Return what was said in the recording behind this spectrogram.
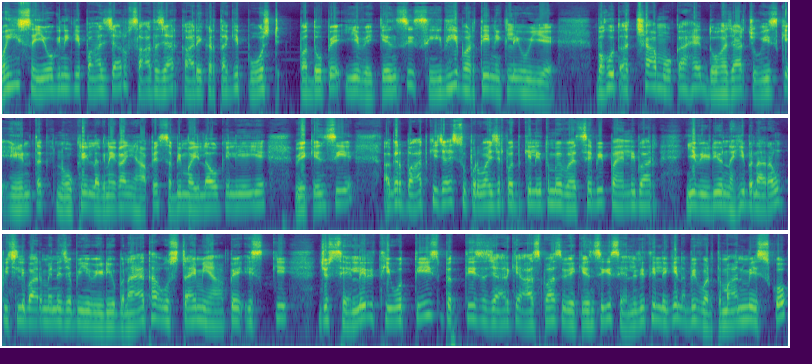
वहीं सहयोगिनी की पाँच हज़ार और सात हज़ार कार्यकर्ता की पोस्ट पदों पे ये वैकेंसी सीधी भर्ती निकली हुई है। बहुत अच्छा मौका है 2024 के एंड तक नौकरी लगने का। यहाँ पे सभी महिलाओं के लिए ये वैकेंसी है। अगर बात की जाए सुपरवाइजर पद के लिए तो मैं वैसे भी पहली बार ये वीडियो नहीं बना रहा हूँ। पिछली बार मैंने जब ये वीडियो बनाया था, उस टाइम यहाँ पे इसकी जो सैलरी थी, वो तीस बत्तीस हज़ार के आसपास वैकेंसी की सैलरी थी। लेकिन अभी वर्तमान में इसको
